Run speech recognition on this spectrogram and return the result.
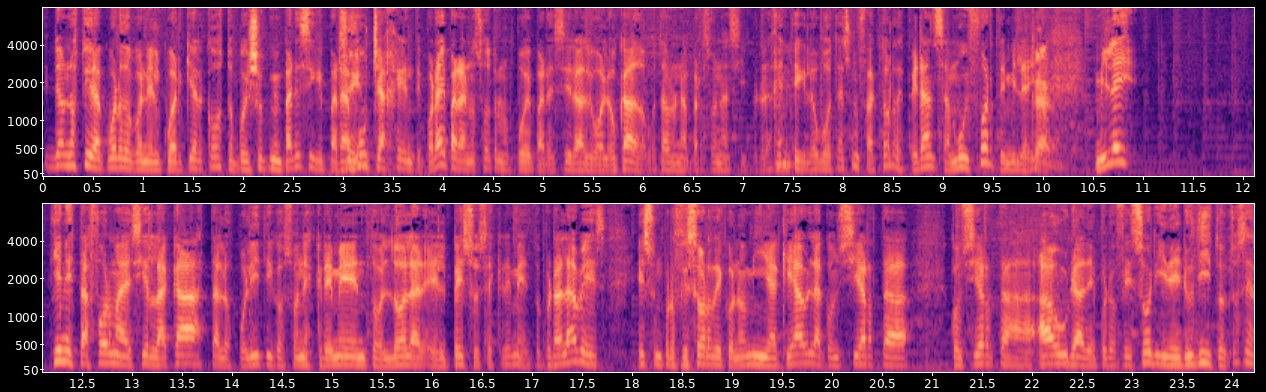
no, no estoy de acuerdo con el cualquier costo, porque yo me parece que para Sí. mucha gente, por ahí para nosotros nos puede parecer algo alocado votar a una persona así, pero la gente que lo vota es un factor de esperanza muy fuerte, Milei. Claro. Milei tiene esta forma de decir la casta, los políticos son excremento, el dólar, el peso es excremento, pero a la vez es un profesor de economía que habla con cierta, con cierta aura de profesor y de erudito. Entonces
